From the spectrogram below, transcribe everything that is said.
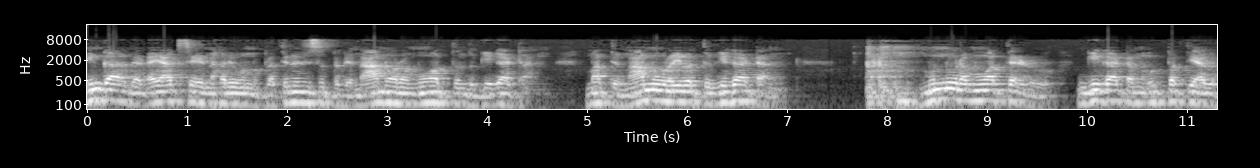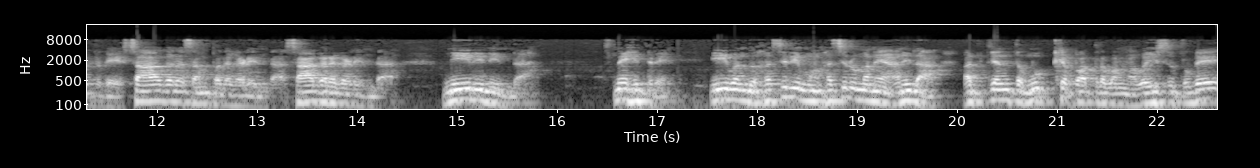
ಇಂಗಾಲದ ಡೈಆಕ್ಸೈಡ್ ಹರಿವನ್ನು ಪ್ರತಿನಿಧಿಸುತ್ತದೆ. ನಾನ್ನೂರ ಮೂವತ್ತೊಂದು ಗಿಗಾಟನ್. ಮತ್ತು ನಾನ್ನೂರೈವತ್ತು ಗಿಗಾಟನ್. ಮುನ್ನೂರ ಮೂವತ್ತೆರಡು ಗಿಗಾಟನ್ ಉತ್ಪತ್ತಿಯಾಗುತ್ತದೆ. ಸಾಗರ ಸಂಪದಗಳಿಂದ, ಸಾಗರಗಳಿಂದ, ನೀರಿನಿಂದ. ಸ್ನೇಹಿತರೆ, ಈ ಒಂದು ಹಸಿರಿ ಹಸಿರು ಮನೆಯ ಅನಿಲ ಅತ್ಯಂತ ಮುಖ್ಯ ಪಾತ್ರವನ್ನು ವಹಿಸುತ್ತದೆ.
